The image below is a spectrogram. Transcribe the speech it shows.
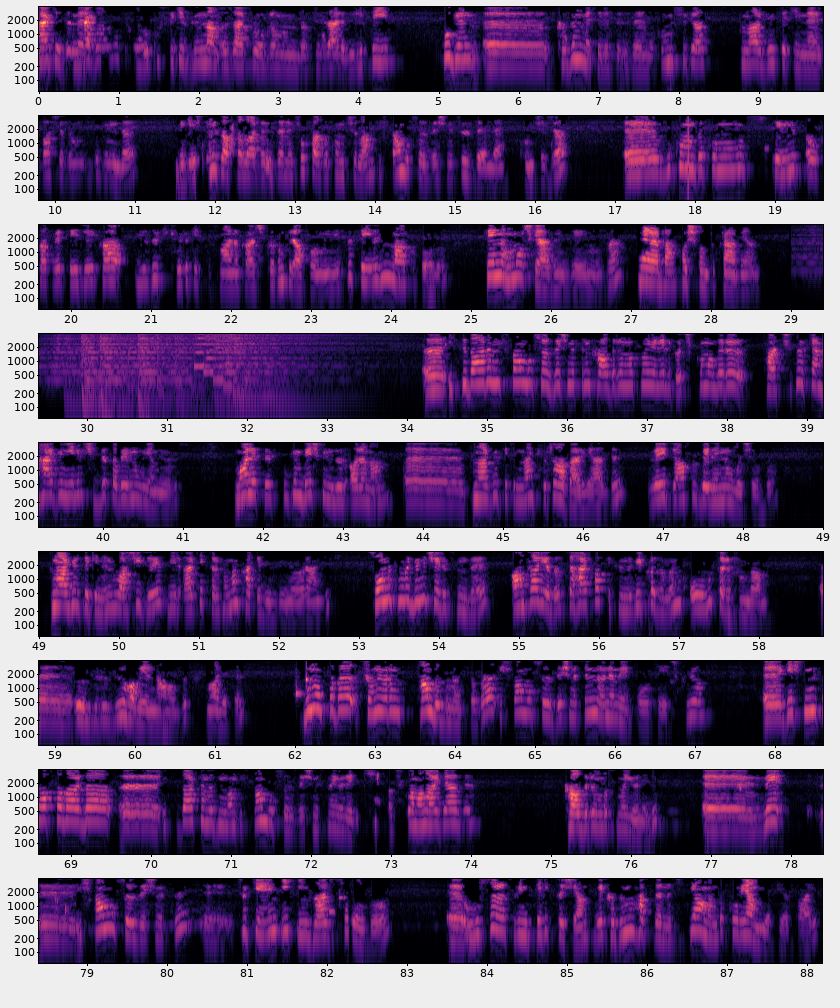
Herkese merhaba. 9-8 gündem özel programında sizlerle birlikteyiz. Bugün e, kadın meselesi üzerine konuşacağız. Pınar Gültekin'le başladığımız bugün de ve geçtiğimiz haftalarda üzerine çok fazla konuşulan İstanbul Sözleşmesi üzerine konuşacağız. E, bu konuda konuğumuz feminist avukat ve TCK 103 Çocuk İstismarına Karşı Kadın Platformu üyesi Selin Nakupoğlu. Selin Hanım hoş geldiniz yayınımıza. Merhaba, hoş bulduk Rabia Hanım. İktidarın İstanbul Sözleşmesi'nin kaldırılmasına yönelik açıklamaları tartışılırken her gün yeni bir şiddet haberine uyanıyoruz. Maalesef bugün 5 gündür aranan e, Pınar Gültekin'den kötü haber geldi ve cansız bedenine ulaşıldı. Pınar Gültekin'in vahşice bir erkek tarafından katledildiğini öğrendik. Sonrasında gün içerisinde Antalya'da Seher Fak isimli bir kadının oğlu tarafından e, öldürüldüğü haberini aldık maalesef. Bu noktada sanıyorum tam da bu noktada İstanbul Sözleşmesi'nin önemi ortaya çıkıyor. Ee, geçtiğimiz haftalarda e, iktidar kanadından İstanbul Sözleşmesi'ne yönelik açıklamalar geldi. Kaldırılmasına yönelik. E, ve e, İstanbul Sözleşmesi e, Türkiye'nin ilk imzacısı olduğu, e, uluslararası bir nitelik taşıyan ve kadının haklarını ciddi anlamda koruyan bir yapıya sahip.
